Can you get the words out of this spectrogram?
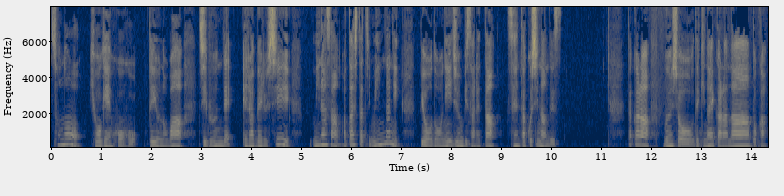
その表現方法っていうのは自分で選べるし皆さん私たちみんなに平等に準備された選択肢なんです。だから文章できないからなとか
